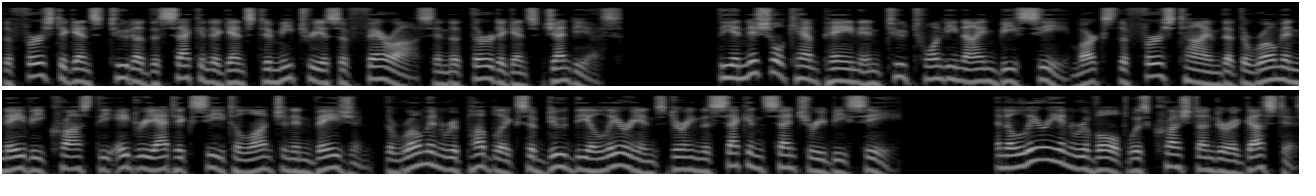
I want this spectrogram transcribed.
the first against Teuta the second against Demetrius of Pharos and the third against Gentius. The initial campaign in 229 BC marks the first time that the Roman navy crossed the Adriatic Sea to launch an invasion. The Roman Republic subdued the Illyrians during the 2nd century BC. An Illyrian revolt was crushed under Augustus,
